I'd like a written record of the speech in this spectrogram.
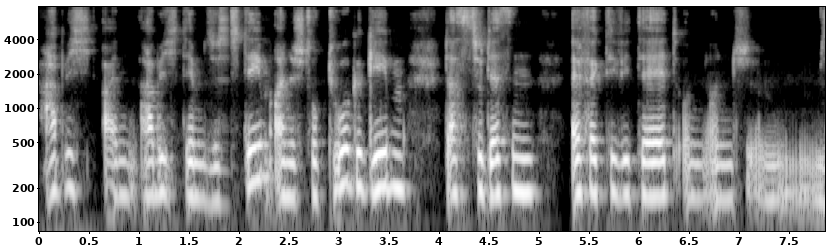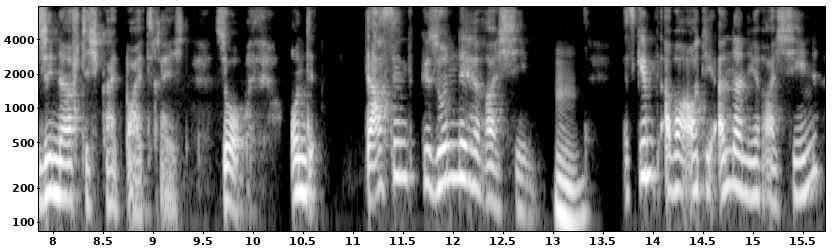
habe ich, ein, habe ich dem System eine Struktur gegeben, das zu dessen Effektivität und, und ähm, Sinnhaftigkeit beiträgt. So, und das sind gesunde Hierarchien. Hm. Es gibt aber auch die anderen Hierarchien,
